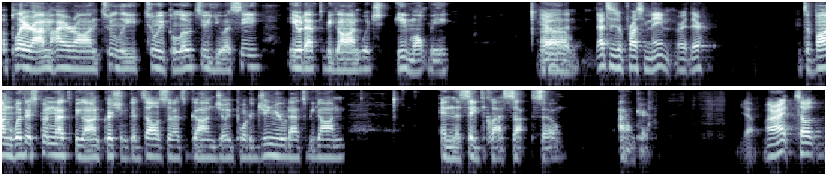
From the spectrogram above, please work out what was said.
A player I'm higher on, Tuli Tuipulotu, USC, he would have to be gone, which he won't be. Yeah, um, that's a depressing name right there. Devon Witherspoon would have to be gone. Christian Gonzalez would have to be gone. Joey Porter Jr. would have to be gone. And the safety class sucks. So I don't care. Yeah. All right. So,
